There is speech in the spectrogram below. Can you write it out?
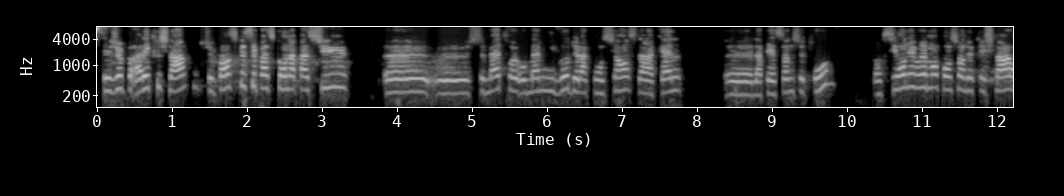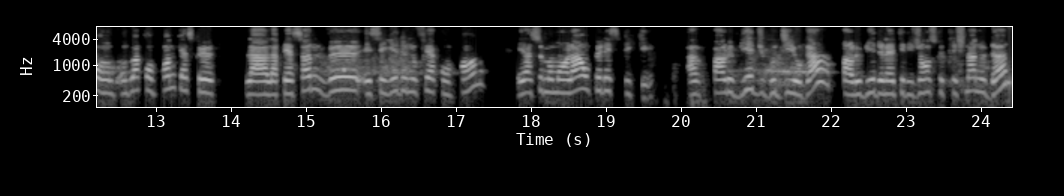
C'est je, Hare Krishna. Je pense que c'est parce qu'on n'a pas su se mettre au même niveau de la conscience dans laquelle euh, la personne se trouve. Donc, si on est vraiment conscient de Krishna, on, doit comprendre qu'est-ce que la, personne veut essayer de nous faire comprendre. Et à ce moment-là, on peut l'expliquer. Par le biais du Buddhi Yoga, par le biais de l'intelligence que Krishna nous donne,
